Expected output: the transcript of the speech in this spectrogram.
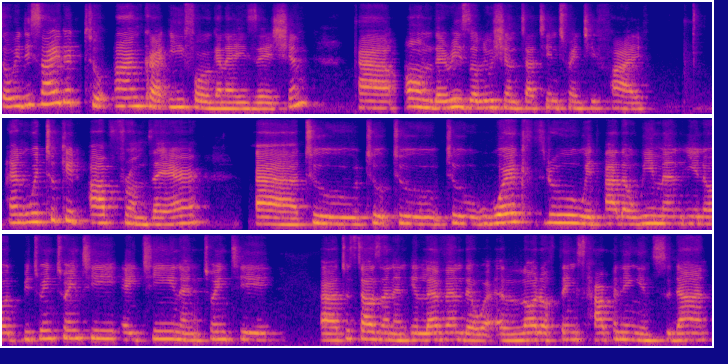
So we decided to anchor EFA organization uh, on the resolution 1325. And we took it up from there uh, to, to, to, to work through with other women, you know, between 2018 and 20, uh, 2011, there were a lot of things happening in Sudan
